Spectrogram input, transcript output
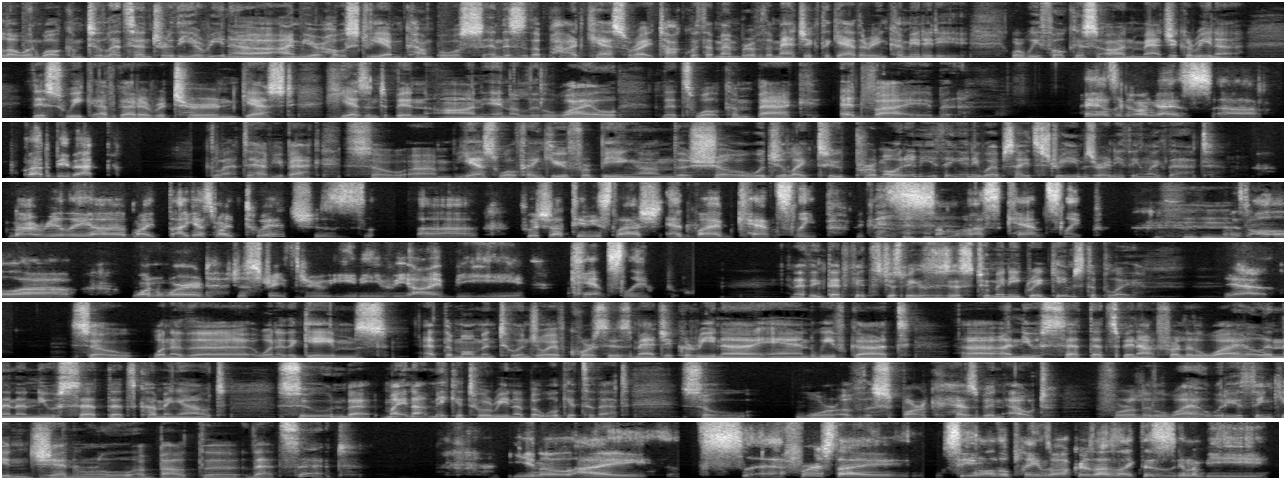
Hello and welcome to Let's Enter the Arena. I'm your host, VM Campos, and this is the podcast where I talk with a member of the Magic the Gathering community, where we focus on Magic Arena. This week I've got a return guest. He hasn't been on in a little while. Let's welcome back EdViBe. Hey, how's it going, guys? Uh, glad to be back. Glad to have you back. So, um, yes, well, thank you for being on the show. Would you like to promote anything, any website streams or anything like that? Not really. Uh, my I guess my Twitch is uh, twitch.tv slash edvibe can't sleep because some of us can't sleep. it's all uh, one word, just straight through E D V I B E, can't sleep. And I think that fits just because there's just too many great games to play. Yeah. So one of the one of the games at the moment to enjoy, of course, is Magic Arena, and we've got uh, a new set that's been out for a little while, and then a new set that's coming out soon, but might not make it to Arena, but we'll get to that. So, War of the Spark has been out for a little while. What do you think in general about the that set? You know, I at first I seeing all the planeswalkers, I was like, this is gonna be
